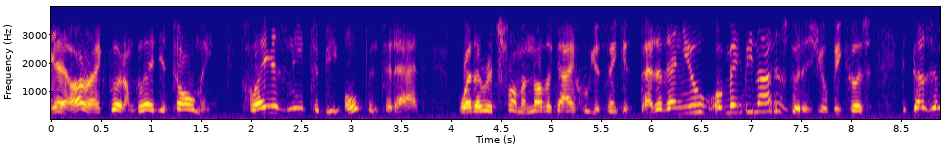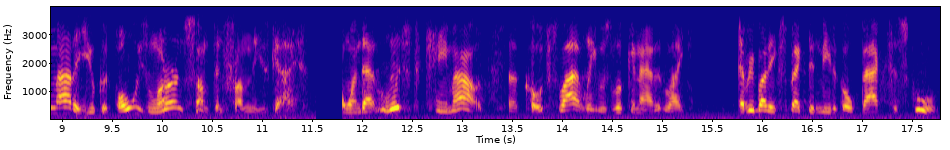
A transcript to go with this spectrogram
Yeah, all right, good. I'm glad you told me. Players need to be open to that, whether it's from another guy who you think is better than you or maybe not as good as you, because it doesn't matter. You could always learn something from these guys. When that list came out, uh, Coach Flatley was looking at it like everybody expected me to go back to school.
